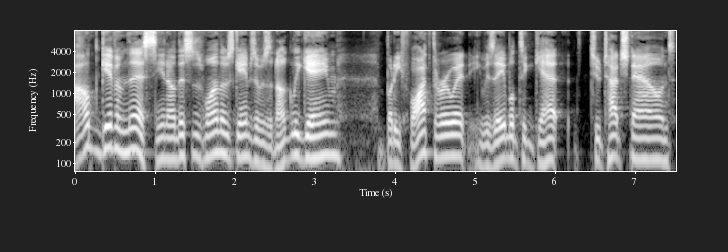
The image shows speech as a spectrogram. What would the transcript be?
I'll give him this. You know, this is one of those games. It was an ugly game, but he fought through it. He was able to get two touchdowns.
